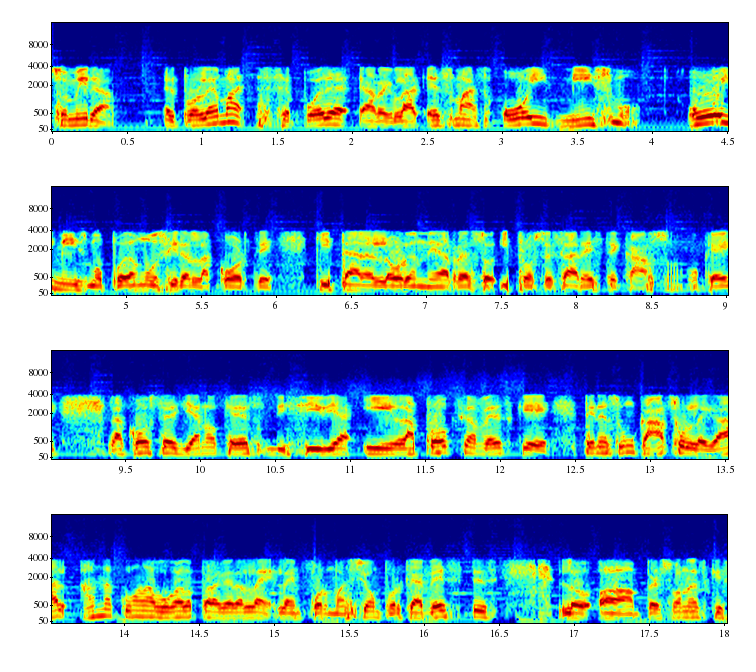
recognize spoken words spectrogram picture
So, mira, el problema se puede arreglar. Es más, hoy mismo Hoy mismo podemos ir a la corte, quitar el orden de arresto y procesar este caso, ¿ok? La cosa es ya no quedes disidia y la próxima vez que tienes un caso legal, anda con un abogado para agarrar la, información, porque a veces lo, uh, personas que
